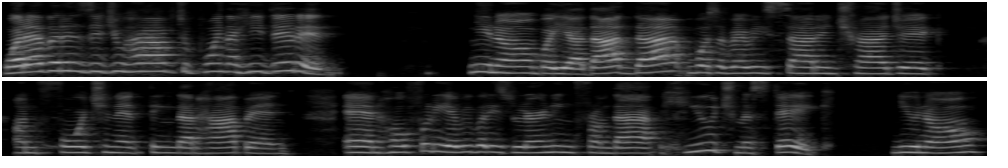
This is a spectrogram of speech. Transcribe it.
What evidence did you have to point that he did it? You know but yeah that that was a very sad and tragic unfortunate thing that happened. And hopefully everybody's learning from that huge mistake you know?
